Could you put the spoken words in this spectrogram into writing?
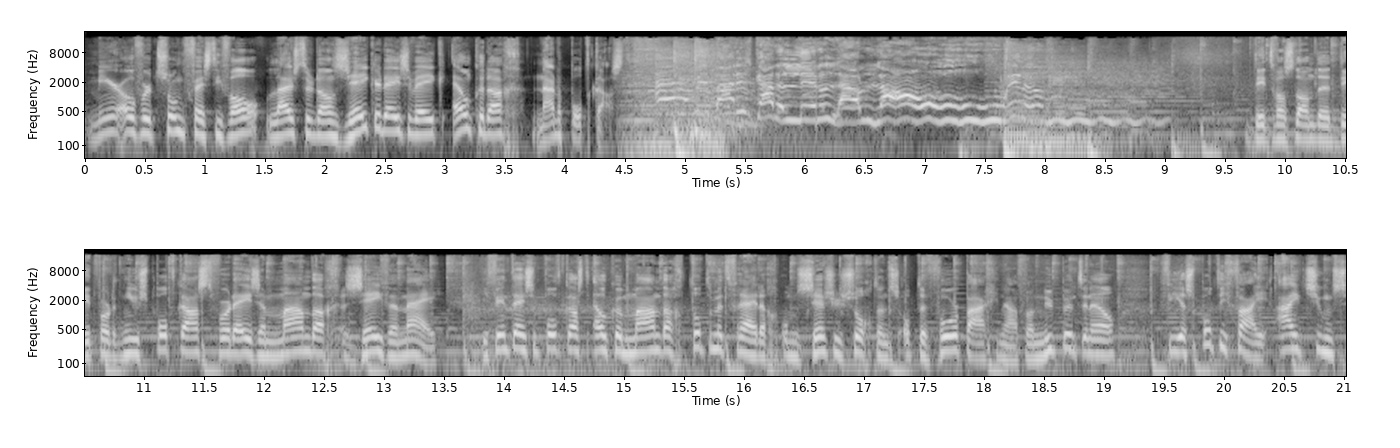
Meer over het Songfestival? Luister dan zeker deze week elke dag naar de podcast. Everybody's got a little outlaw in dit was dan de Dit wordt het nieuws podcast voor deze maandag 7 mei. Je vindt deze podcast elke maandag tot en met vrijdag om 6 uur ochtends op de voorpagina van nu.nl, via Spotify, iTunes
